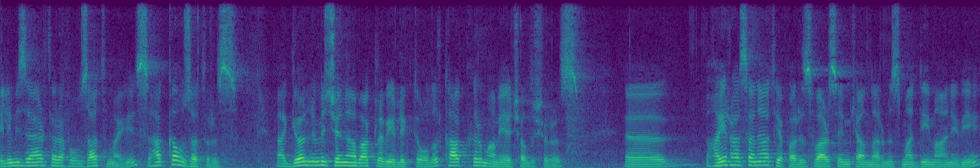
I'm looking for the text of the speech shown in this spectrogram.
Elimizi her tarafa uzatmayız, hakka uzatırız. Gönlümüz Cenab-ı Hak'la birlikte olur. Kalk kırmamaya çalışırız. Ee, hayır hasanat yaparız varsa imkanlarımız maddi manevi.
